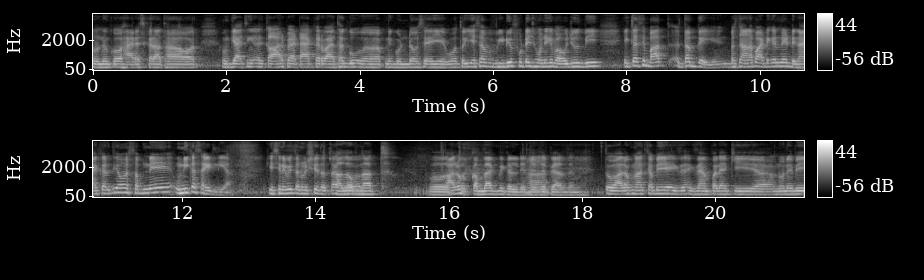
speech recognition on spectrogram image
उन्होंने उनको हैरेस करा था और उनकी आई थिंक कार पे अटैक करवाया था अपने गुंडों से ये वो तो ये सब वीडियो फुटेज होने के बावजूद भी एक तरह से बात दब गई है। बस नाना पाटेकर ने डिनाई कर दिया और सबने उन्हीं का साइड लिया। किसी ने भी तनुश्री दत्ता को आलोकनाथ वो आलोक- तो कम भी कर लेते थे प्यार में तो आलोकनाथ का भी एग्ज़ाम्पल है कि उन्होंने भी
